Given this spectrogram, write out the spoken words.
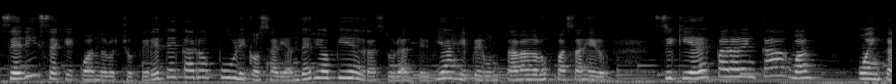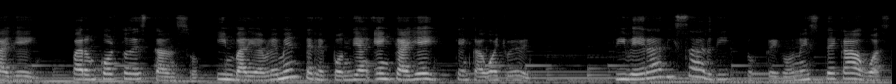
Se dice que cuando los choferes de carros públicos salían de Río Piedras durante el viaje preguntaban a los pasajeros si quieres parar en Cagua o en Calley para un corto descanso. Invariablemente respondían en Calley, que en Caguas llueve. Rivera Lizardi, los pregones de Caguas,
